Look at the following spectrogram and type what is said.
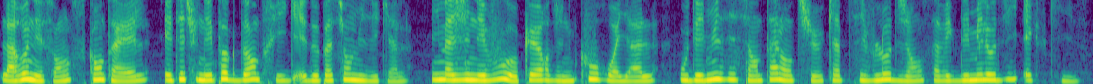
La Renaissance, quant à elle, était une époque d'intrigue et de passion musicale. Imaginez-vous au cœur d'une cour royale où des musiciens talentueux captivent l'audience avec des mélodies exquises.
